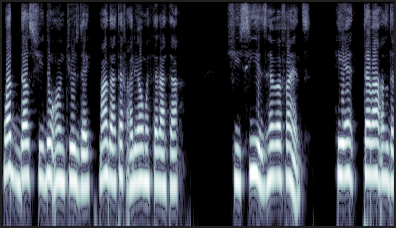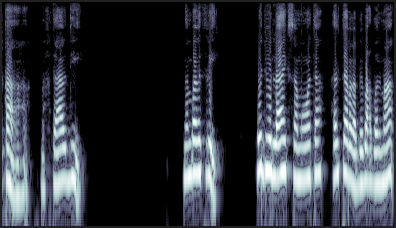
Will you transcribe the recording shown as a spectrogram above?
What does she do on Tuesday? ماذا تفعل يوم الثلاثاء؟ She sees her friends. هي ترى أصدقائها. نختار D. Number 3. Would you like some water? هل ترغب ببعض الماء؟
